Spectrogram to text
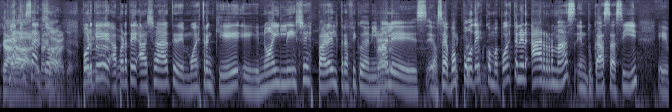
Claro, Claro, exacto. exacto. Porque una- aparte allá te demuestran que eh, no hay leyes para el tráfico de animales. Eh, O sea, vos podés, Exactamente. como podés tener armas en tu casa así, eh,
